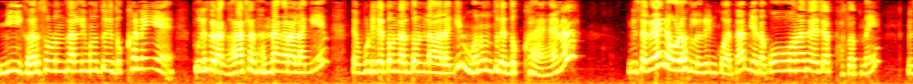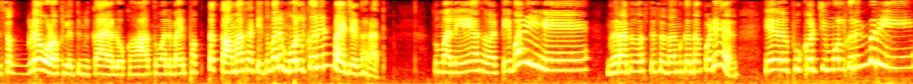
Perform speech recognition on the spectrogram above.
मी घर सोडून चालली म्हणून तुला दुःख नाहीये? तुला सगळा घरातला धंदा करावा लागेल त्या बुडीच्या तोंडाला तोंड लावा लागेल म्हणून तुला दुःख आहे ना? मी सगळ्यांना ओळखलं रिंकू आता. मी आता कोणाच्या याच्यात फसत नाही. मी सगळे ओळखले तुम्ही काय लोक हा तुम्हाला माहिती फक्त कामासाठी. तुम्हाला मोल करीन पाहिजे घरात. तुम्हाला असं वाटते बरी हे. घरातच असते सदान कदा पडेल. हे फुकटची मोलकरीन बरी.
